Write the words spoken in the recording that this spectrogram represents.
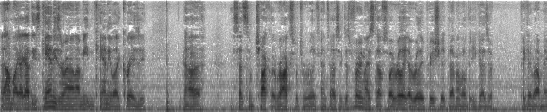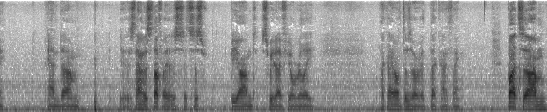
and I'm like, I got these candies around. I'm eating candy like crazy. Uh, they sent some chocolate rocks, which were really fantastic. Just very nice stuff. So I really, I really appreciate that, and I love that you guys are thinking about me. And um, some of this stuff is it's just beyond sweet. I feel really like I don't deserve it, that kind of thing. But um,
